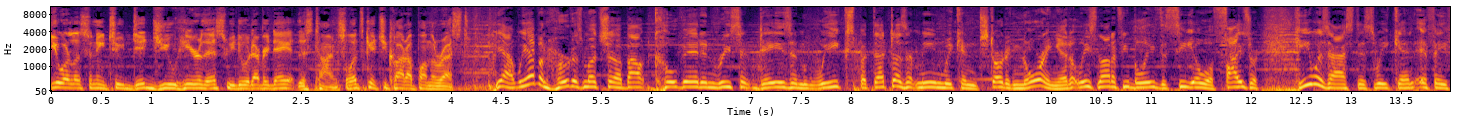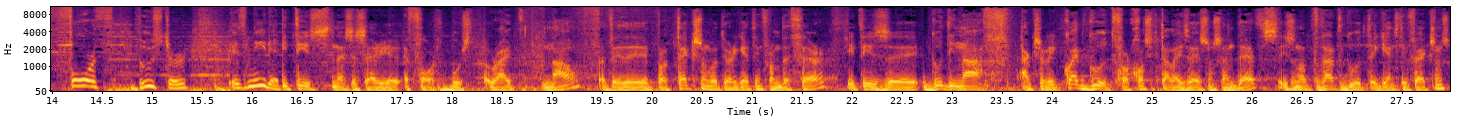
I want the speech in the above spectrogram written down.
You are listening to Did You Hear This? We do it every day at this time. So let's get you caught up on the rest. Yeah, we haven't heard as much about COVID in recent days and weeks, but that doesn't mean we can start ignoring it, at least not if you believe the CEO of Pfizer. He was asked this weekend if a fourth booster is needed. It is necessary a fourth boost right now. The protection that you're getting from the third, it is uh, good enough, actually quite good for hospitalizations and deaths. It's not that good against infections,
